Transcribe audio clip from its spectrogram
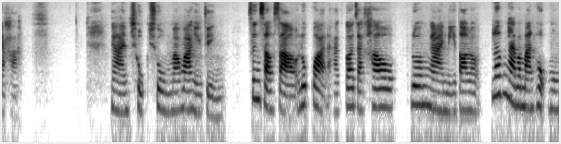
นะคะ งานฉุกชุมมากๆจริงๆ ซึ่งสาวๆ ลูกกว่าดนะคะ ก็จะเข้าร่วมงานนี้ตอนเริ่มงานประมาณ6โมง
